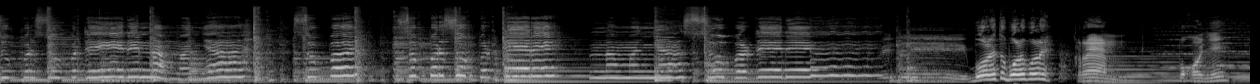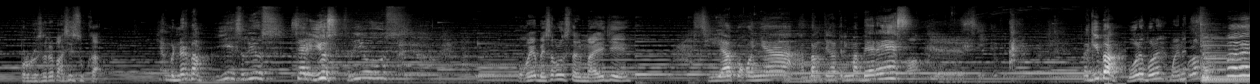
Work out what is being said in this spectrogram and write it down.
super, super dede namanya. Super, super, super Boleh tuh, boleh, boleh. Keren. Pokoknya produsernya pasti suka. Yang bener bang? Iya, serius. Serius? Serius. Pokoknya besok lu standby aja ya. Siap, pokoknya abang tinggal terima beres. Oke. Lagi bang? Boleh, boleh. Mainnya. Super,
